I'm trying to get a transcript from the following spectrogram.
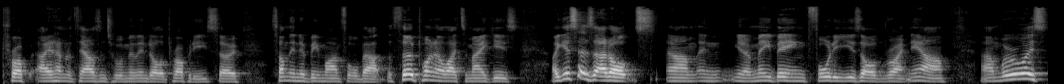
prop 800,000 to a million dollar property. So something to be mindful about. The third point I like to make is, I guess as adults, um, and you know me being 40 years old right now, um, we're always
